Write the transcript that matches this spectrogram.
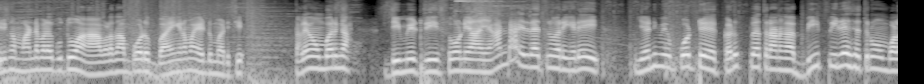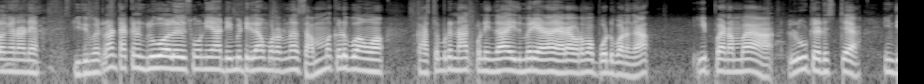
இருங்க மண்டை மேலே குத்துவான் அவ்வளோதான் போடு. பயங்கரமாக எட்டு மாடிச்சு. தலைவன் பாருங்க. டிமிட்ரி சோனியா ஏன்டா இதில் எடுத்துன்னு வரீங்க டேய் எனிமையை போட்டு கடுப்பேற்றுறானுங்க பிபிலே செத்துருவோம் போலங்க நான். இதுமாரிலாம் டக்குன்னு க்ளூவாலு சோனியா டிமிட்ரிலாம் போடுறாங்கன்னா செம்ம கடுப்பு ஆகும் கஷ்டப்பட்டு நாக் பண்ணியிருந்தா இது மாதிரி இடம் இடம் உடம்பா போட்டு பானுங்க இப்போ நம்ம லூட் அடிச்சுட்டு இந்த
